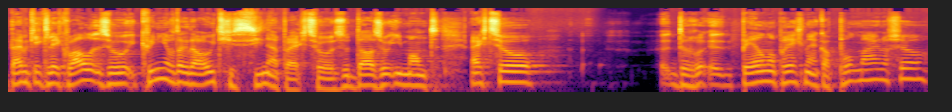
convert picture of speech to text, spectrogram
Dat heb ik, ik leek wel zo... Ik weet niet of ik dat ooit gezien heb, echt zo. zo dat zo iemand echt zo... De eh, pijlen oprichten en kapot maken of zo.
